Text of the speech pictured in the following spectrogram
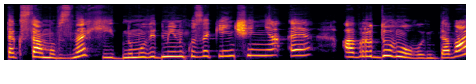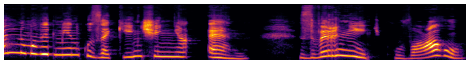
так само в знахідному відмінку закінчення е, а в родовому давальному відмінку закінчення н. Зверніть увагу,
